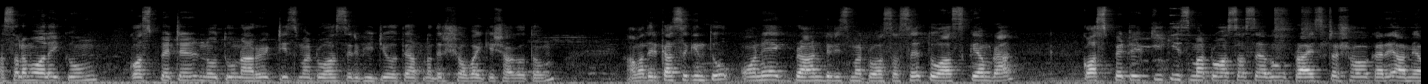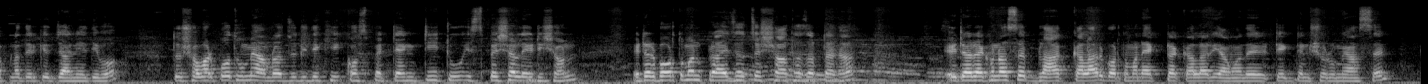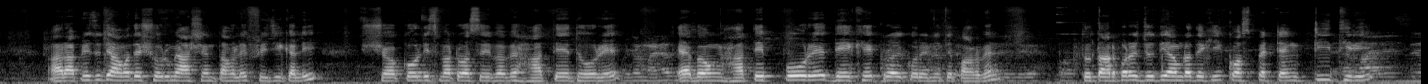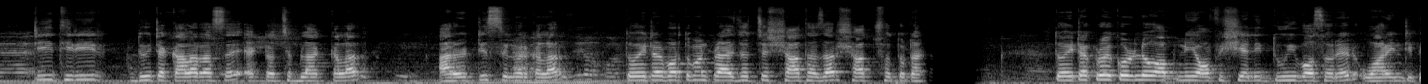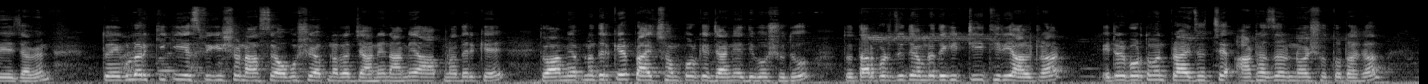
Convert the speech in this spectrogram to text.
আসসালামু আলাইকুম। কসপেটের নতুন আরও একটি স্মার্ট ওয়াচের ভিডিওতে আপনাদের সবাইকে স্বাগতম। আমাদের কাছে কিন্তু অনেক ব্র্যান্ডের স্মার্ট ওয়াচ আছে। তো আজকে আমরা কসপেটের কি কি স্মার্ট ওয়াচ আছে এবং প্রাইসটা সহকারে আমি আপনাদেরকে জানিয়ে দিব। তো সবার প্রথমে আমরা যদি দেখি Kospet tank T two special edition এটার বর্তমান প্রাইস হচ্ছে সাত হাজার টাকা। এটার এখন আছে ব্ল্যাক কালার বর্তমানে একটা কালারই আমাদের টেকডেন শোরুমে আছে। আর আপনি যদি আমাদের শোরুমে আসেন, তাহলে ফিজিক্যালি সকল স্মার্ট ওয়াচ এইভাবে হাতে ধরে এবং হাতে পরে দেখে ক্রয় করে নিতে পারবেন। তো তারপরে যদি আমরা দেখি Kospet tank T three T থ্রির দুইটা কালার আছে, একটা হচ্ছে ব্ল্যাক কালার আরও একটি সিলভার কালার তো এটার বর্তমান প্রাইস হচ্ছে সাত হাজার সাতশত টাকা। তো এটা ক্রয় করলেও আপনি অফিসিয়ালি দুই বছরের ওয়ারেন্টি পেয়ে যাবেন। তো এগুলোর কি কি স্পেসিফিকেশন আছে অবশ্যই আপনারা জানেন, আমি আপনাদেরকে, তো আমি আপনাদেরকে প্রাইস সম্পর্কে জানিয়ে দিব শুধু। তো তারপর যদি আমরা দেখি টি থ্রি আলট্রা এটার বর্তমান প্রাইস হচ্ছে আট হাজার নয়শত টাকা।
